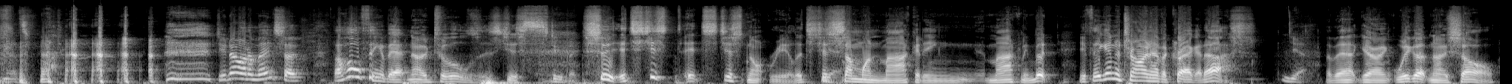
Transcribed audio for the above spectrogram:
Do you know what I mean? So the whole thing about no tools is just Stupid. It's just it's just not real. It's just Yeah. someone marketing marketing. But if they're going to try and have a crack at us Yeah. about going, we got no soul.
